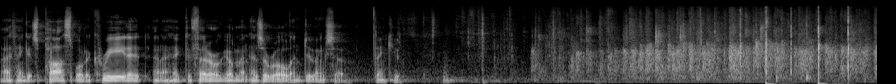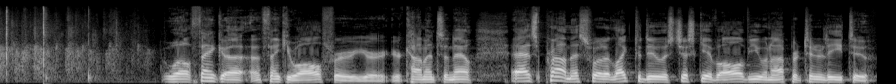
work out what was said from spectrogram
I think it's possible to create it, and I think the federal government has a role in doing so. Thank you. Well, thank uh, uh, thank you all for your, your comments. And now, as promised, what I'd like to do is just give all of you an opportunity to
